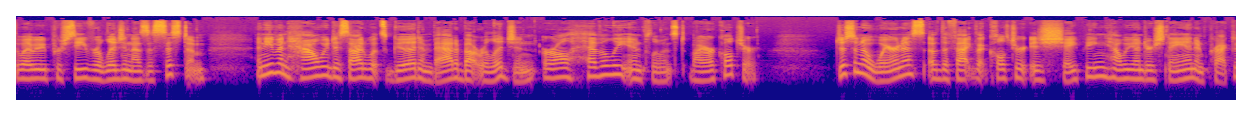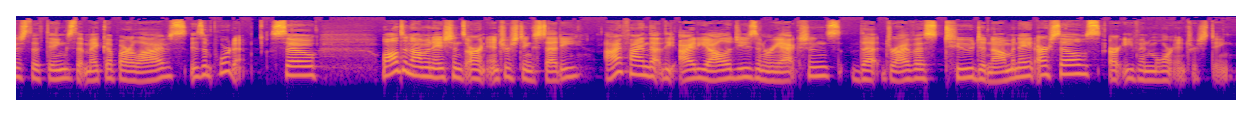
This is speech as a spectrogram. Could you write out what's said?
the way we perceive religion as a system, and even how we decide what's good and bad about religion are all heavily influenced by our culture. Just an awareness of the fact that culture is shaping how we understand and practice the things that make up our lives is important. So, while denominations are an interesting study, I find that the ideologies and reactions that drive us to denominate ourselves are even more interesting.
